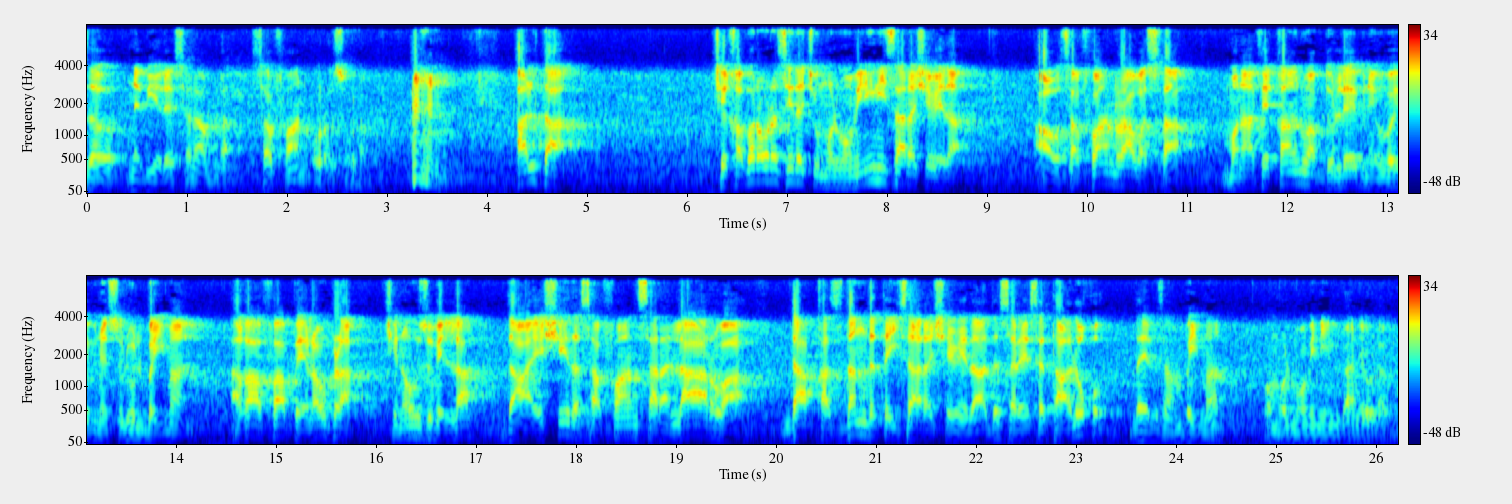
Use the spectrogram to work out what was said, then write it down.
زه نبی علی السلام له صفان او رسول التا چې خبر اورسیده چې مول مؤمنین ساره شوی دا او صفوان را وستا منافقان او عبد الله ابن ابي ابن سلول بېمان هغه افوا پیلو کړه چی نعوذ بالله د عائشه د صفوان سره لار وه دا قصدا ده ته اشاره شوی ده ده سره یې څه تعلق و دا الزام به ایمان په ام المؤمنین باندې ولګو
